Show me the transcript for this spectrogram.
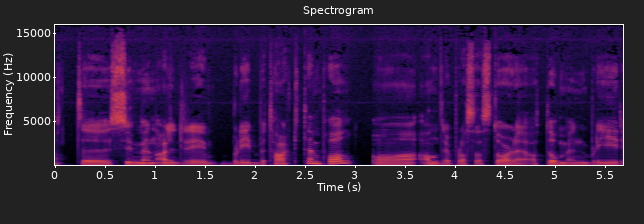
at uh, summen aldri blir betalt til en Paul, og andre plasser står det at dommen blir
